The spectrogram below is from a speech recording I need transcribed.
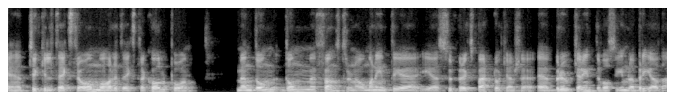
eh, tycker lite extra om och har lite extra koll på. Men de, de fönstren, om man inte är, är superexpert då kanske, eh, brukar inte vara så himla breda.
